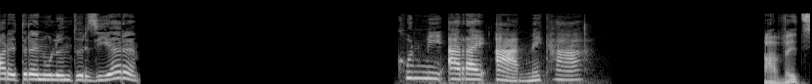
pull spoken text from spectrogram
Are trenul întârziere? คุณมีอะไรอ่านไหมคะ Aveți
